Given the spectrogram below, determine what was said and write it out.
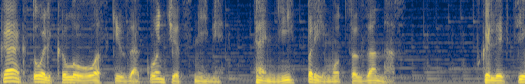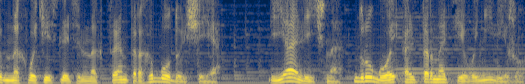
как только луоски закончат с ними, они примутся за нас. В коллективных вычислительных центрах будущее. Я лично другой альтернативы не вижу.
